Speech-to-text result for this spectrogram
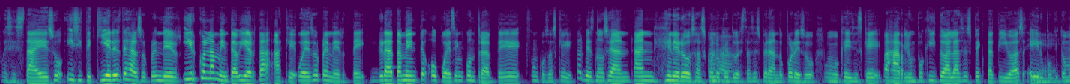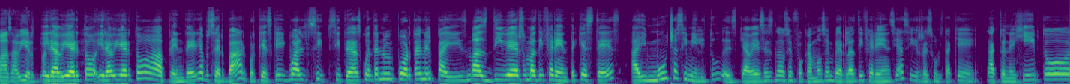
pues está eso. Y si te quieres dejar sorprender, ir con la mente abierta a que puedes sorprenderte gratamente o puedes encontrarte con cosas que tal vez no sean tan generosas con Ajá. lo que tú estás esperando. Por eso, como que dices que bajarle un poquito a las expectativas sí. e ir un poquito más abierto. Ir abierto, ir abierto a aprender y a observar, porque es que igual si, si te das cuenta, no importa en el país más diverso, más diferente que estés, hay muchas similitudes que a veces nos enfocamos en ver las diferencias y resulta que, exacto, en Egipto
